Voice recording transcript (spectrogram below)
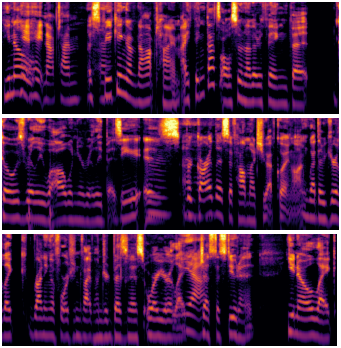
You know, Can't hate nap time. Uh, Speaking of nap time, I think that's also another thing that goes really well when you're really busy is regardless of how much you have going on, whether you're like running a Fortune 500 business or you're like Yeah. just a student, you know, like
